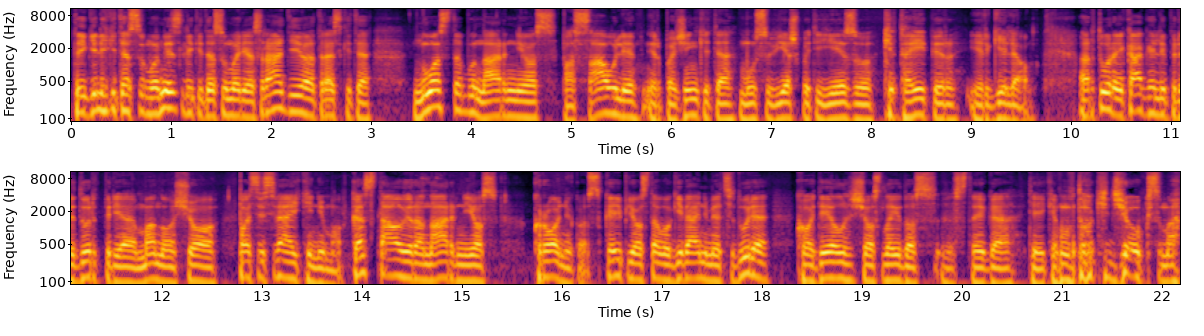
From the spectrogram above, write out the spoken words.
Taigi likite su mumis, likite su Marijos radiju, atraskite nuostabų Narnijos pasaulį ir pažinkite mūsų viešpati Jėzų kitaip ir, ir giliau. Artūrai, ką gali pridurti prie mano šio pasisveikinimo? Kas tau yra Narnijos kronikos, kaip jos tavo gyvenime atsidūrė, kodėl šios laidos staiga teikia mums tokį džiaugsmą.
